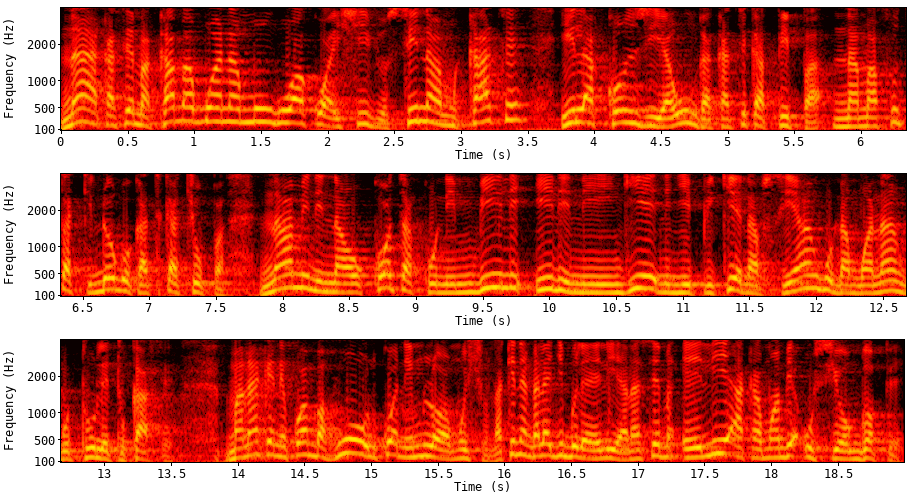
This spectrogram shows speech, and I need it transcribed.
Naye akasema kama bwana mungu wako aishivyo sina mkate ila konzi ya unga katika pipa na mafuta kidogo katika chupa. Nami ninaokota kuni mbili ili niingie nijipikie nafsi yangu na mwanangu tule tukafe. Maana yake ni kwamba huo ulikuwa ni mlo wa mwisho. Lakini angalia jibu la eliya anasema eliya akamwambia usiogope.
